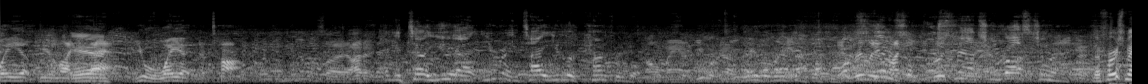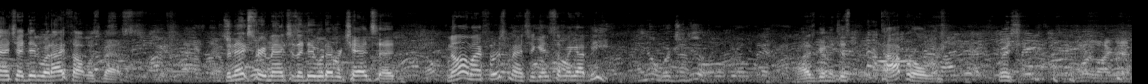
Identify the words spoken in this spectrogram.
way up here like Yeah. that. You were way up at the top. So I don't. I could tell you got you were in tight. You looked comfortable. Oh man, you were. You look very comfortable. It What was really the like difference? The first match you lost to him. The first match I did what I thought was best. The next three matches I did whatever Chad said. No, my first match against him I got beat. I know. What'd you do? I was gonna just top roll him, which More like that.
